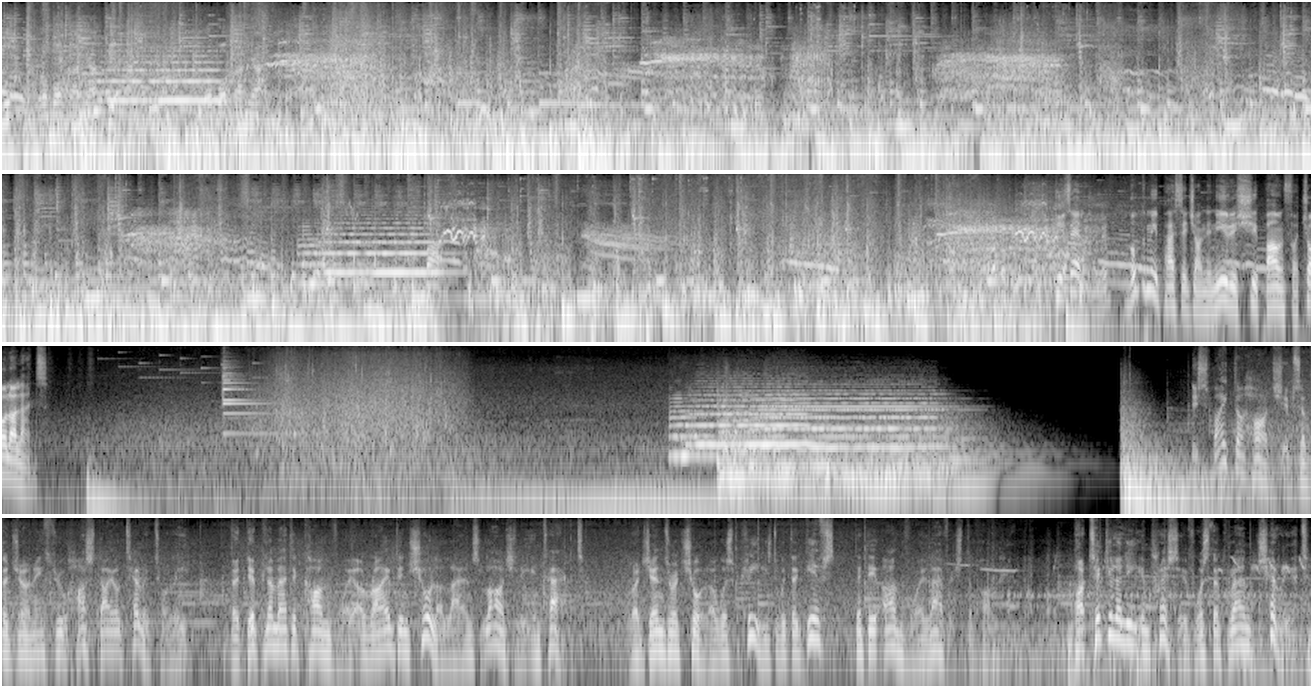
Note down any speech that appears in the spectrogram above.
มุกโรบอการงานเที่ยง Book me passage on the nearest ship bound for Chola lands. Despite the hardships of the journey through hostile territory, the diplomatic convoy arrived in Chola lands largely intact. Rajendra Chola was pleased with the gifts that the envoy lavished upon him. Particularly impressive was the Grand Chariot,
